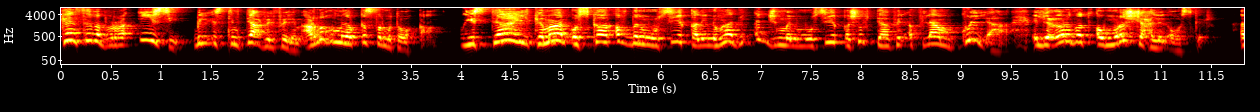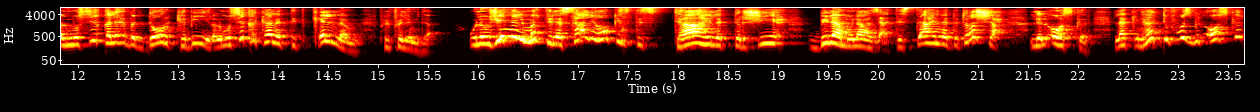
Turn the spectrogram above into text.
كان سبب رئيسي بالاستمتاع في الفيلم على الرغم من القصة المتوقعة. ويستاهل كمان أوسكار أفضل موسيقى لأنه هذه أجمل موسيقى شفتها في الأفلام كلها اللي عرضت أو مرشحة للأوسكار. الموسيقى لعبت دور كبير الموسيقى كانت تتكلم في الفيلم ده. ولو جينا للممثلة سالي هوكنز تستاهل الترشيح بلا منازع تستاهل إنها تترشح للأوسكار. لكن هل تفوز بالأوسكار؟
